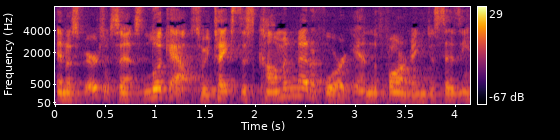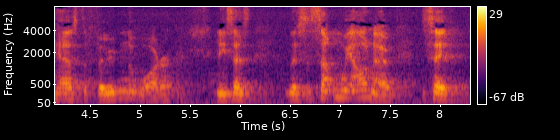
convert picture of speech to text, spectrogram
in a spiritual sense, look out. So he takes this common metaphor again, the farming, just says he has the food and the water. And he says, this is something we all know. He said,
